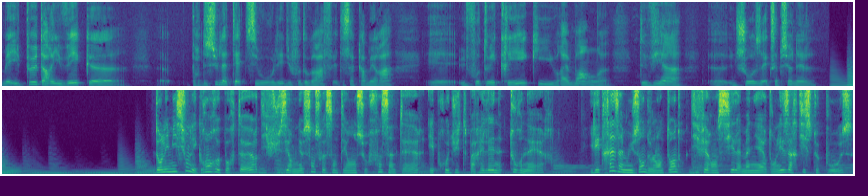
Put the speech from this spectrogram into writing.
Mais il peut arriver que, euh, par-dessus la tête, si vous voulez, du photographe et de sa caméra, une photo est créée qui vraiment euh, devient euh, une chose exceptionnelle. Dans l'émission Les Grands Reporters, diffusée en 1971 sur France Inter et produite par Hélène Tourner, il est très amusant de l'entendre différencier la manière dont les artistes posent,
